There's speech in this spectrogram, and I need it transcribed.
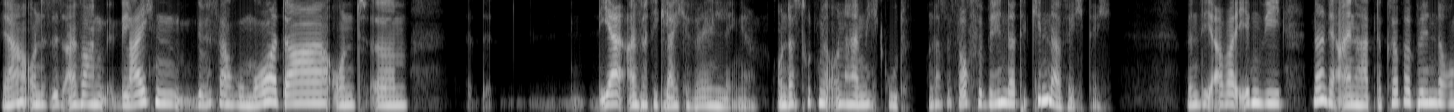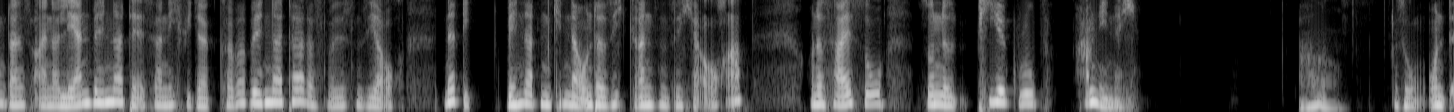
Ja, und es ist einfach ein, gleich ein gewisser Humor da und ähm, ja, einfach die gleiche Wellenlänge. Und das tut mir unheimlich gut. Und das ist auch für behinderte Kinder wichtig. Wenn sie aber irgendwie, ne, der eine hat eine Körperbehinderung, dann ist einer lernbehindert, der ist ja nicht wie der Körperbehinderter, das wissen sie ja auch, ne, die behinderten Kinder unter sich grenzen sich ja auch ab. Und das heißt so, so eine Peer Group haben die nicht. Ah. So, und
